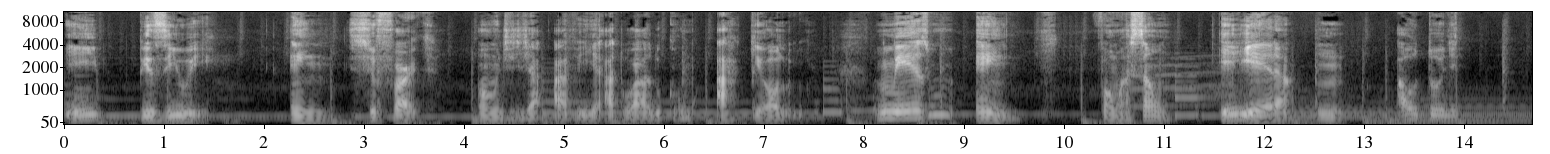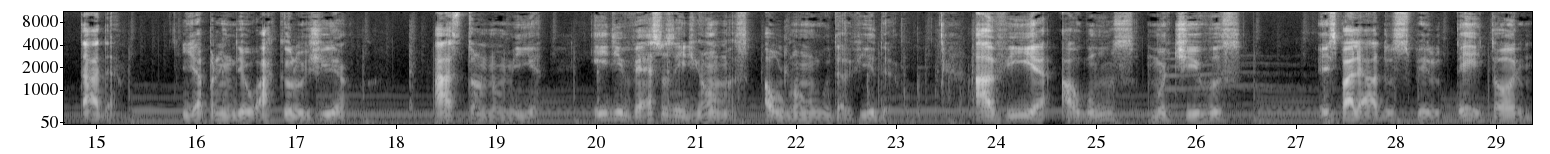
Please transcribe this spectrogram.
Ipswich em Suffolk, onde já havia atuado como arqueólogo. Mesmo em formação, ele era um autoditada e aprendeu arqueologia, astronomia e diversos idiomas ao longo da vida. Havia alguns motivos espalhados pelo território.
